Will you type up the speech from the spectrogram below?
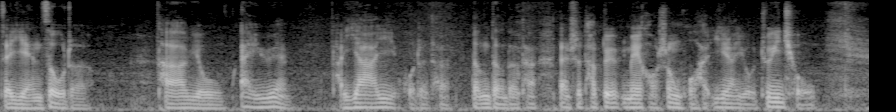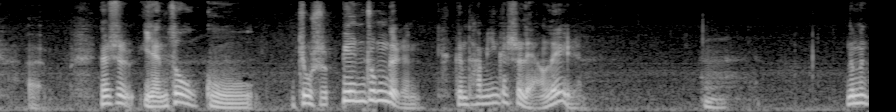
在演奏着，他有哀怨，他压抑或者他等等的他，但是他对美好生活还依然有追求，呃，但是演奏古就是编钟的人，跟他们应该是两类人，嗯。那么，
